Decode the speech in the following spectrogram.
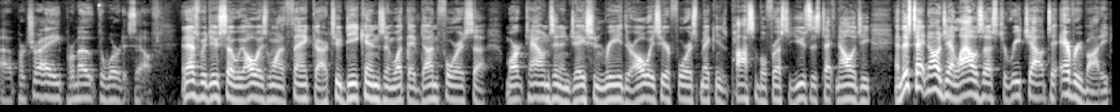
uh, portray, promote the word itself. And as we do so, we always want to thank our two deacons and what they've done for us uh, Mark Townsend and Jason Reed. They're always here for us, making it possible for us to use this technology. And this technology allows us to reach out to everybody.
